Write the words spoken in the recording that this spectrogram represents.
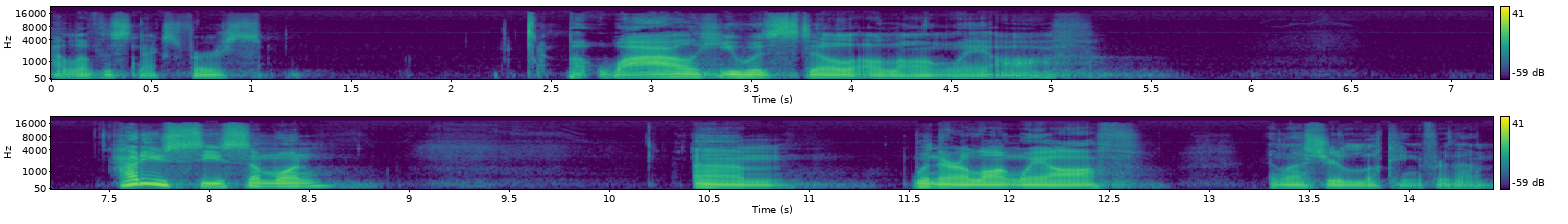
I love this next verse. But while he was still a long way off, how do you see someone um, when they're a long way off unless you're looking for them?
